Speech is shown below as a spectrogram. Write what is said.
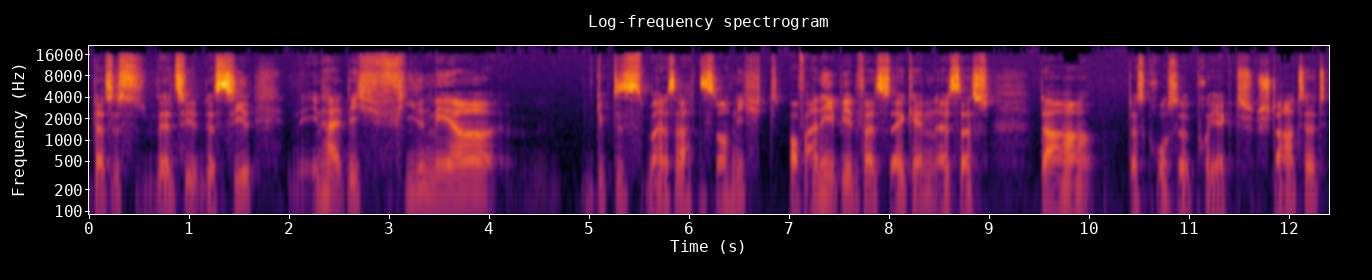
das ist Ziel, das Ziel. Inhaltlich viel mehr gibt es meines Erachtens noch nicht auf Anhieb jedenfalls zu erkennen, als dass da das große Projekt startet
